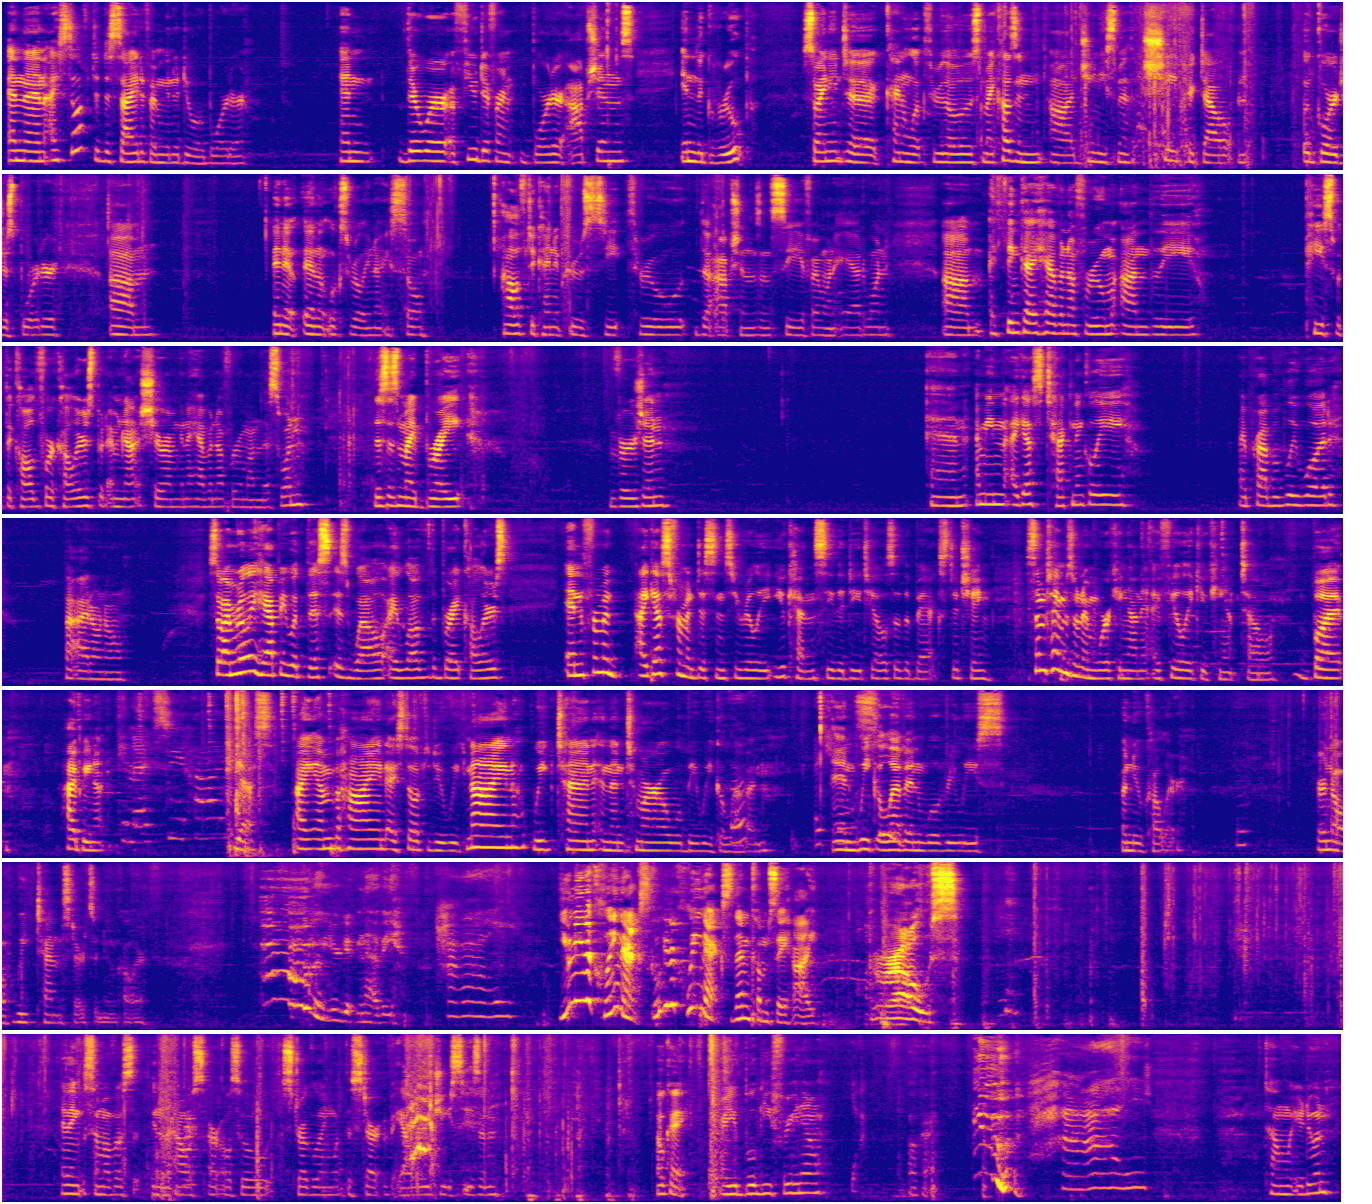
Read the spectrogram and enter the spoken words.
And then I still have to decide if I'm going to do a border. And there were a few different border options in the group. So I need to kind of look through those. My cousin, uh, Jeannie Smith, she picked out an, a gorgeous border. Um, and, it, and it looks really nice. So I'll have to kind of cruise see, through the options and see if I want to add one. Um, I think I have enough room on the piece with the called for colors, but I'm not sure I'm going to have enough room on this one. This is my bright version. And I mean, I guess technically I probably would, but I don't know. So I'm really happy with this as well. I love the bright colors. And from a, I guess from a distance, you really, you can see the details of the back stitching. Sometimes when I'm working on it, I feel like you can't tell. But, hi Peanut. Can I see hi? Yes, I am behind. I still have to do week 9, week 10, and then tomorrow will be week 11. And week 11 will release a new color. Or no, week 10 starts a new color. Ooh, you're getting heavy. Hi. You need a Kleenex. Go get a Kleenex, then come say hi. Gross. I think some of us in the house are also struggling with the start of allergy season. Okay, are you boogie free now? Yeah. Okay. Hi. Tell them what you're doing.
